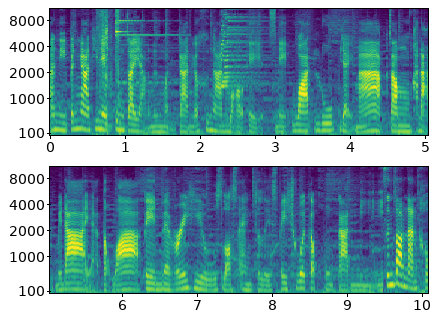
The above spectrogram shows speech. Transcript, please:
อันนี้เป็นงานที่เนภูมิใจอย่างหนึ่งเหมือนกันก็คืองาน Wall Age เนวาดรูปใหญ่มากจำขนาดไม่ได้อะแต่ว่าเป็น Beverly Hills Los Angeles ไปช่วยกับโครงการนี้ ซึ่งตอนนั้นเขา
